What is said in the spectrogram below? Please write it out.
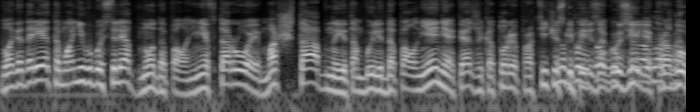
Благодаря этому они выпустили одно дополнение, второе. Масштабные там были дополнения, опять же, которые Ну, практически по итогу перезагрузили продукт.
